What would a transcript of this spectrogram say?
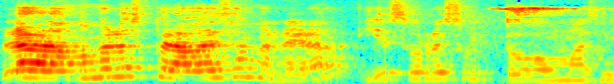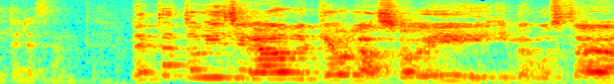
La verdad no me lo esperaba de esa manera y eso resultó más interesante. Neta, tú habías llegado de que hola soy y me gusta.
